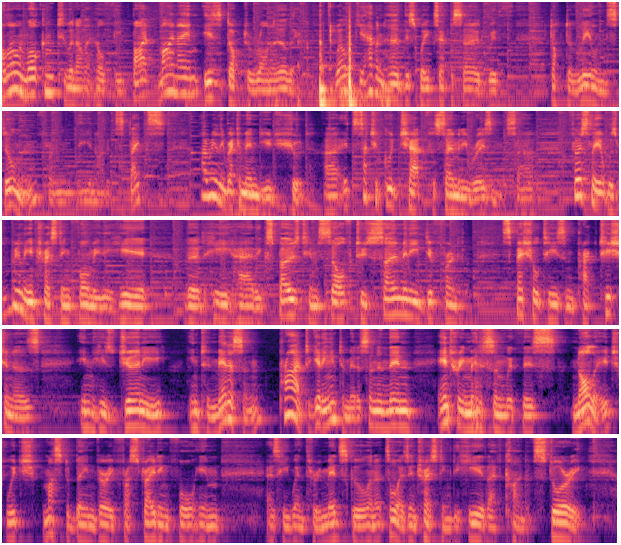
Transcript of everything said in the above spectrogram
Hello and welcome to another Healthy Bite. My name is Dr. Ron Ehrlich. Well, if you haven't heard this week's episode with Dr. Leland Stillman from the United States, I really recommend you should. Uh, it's such a good chat for so many reasons. Uh, firstly, it was really interesting for me to hear that he had exposed himself to so many different specialties and practitioners in his journey into medicine prior to getting into medicine and then entering medicine with this knowledge, which must have been very frustrating for him as he went through med school. And it's always interesting to hear that kind of story.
